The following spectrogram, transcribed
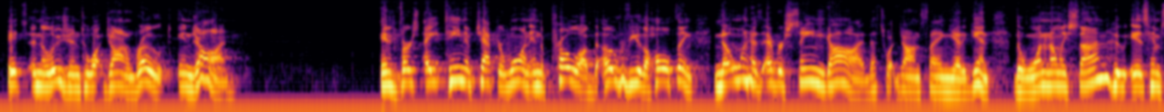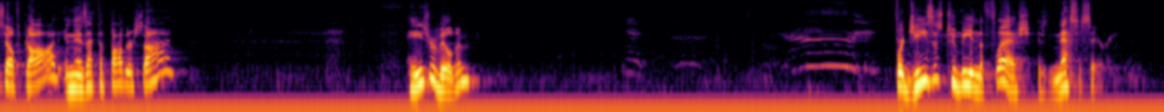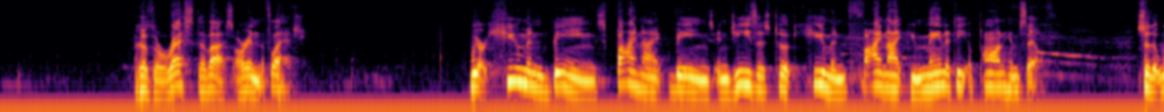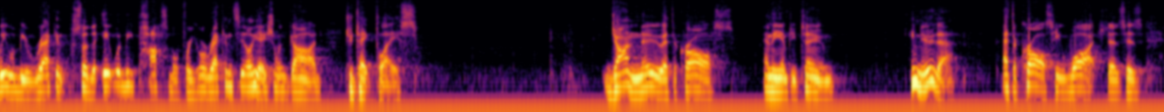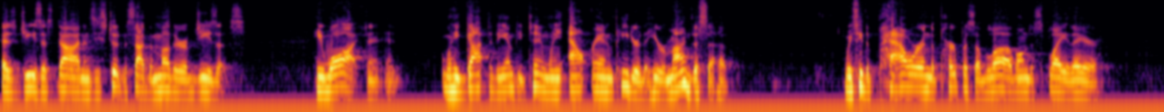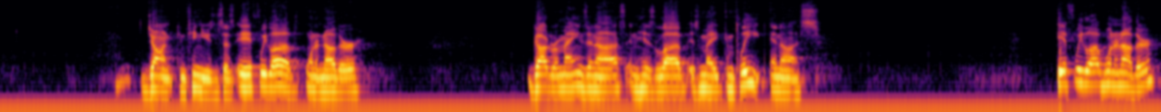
It's an allusion to what John wrote in John. In verse 18 of chapter 1, in the prologue, the overview of the whole thing, no one has ever seen God. That's what John's saying yet again. The one and only Son, who is himself God and is at the Father's side, he's revealed him. For Jesus to be in the flesh is necessary because the rest of us are in the flesh. We are human beings, finite beings, and Jesus took human, finite humanity upon himself so that we would be recon- so that it would be possible for your reconciliation with God to take place. John knew at the cross and the empty tomb. He knew that. At the cross, he watched as, his, as Jesus died and as he stood beside the mother of Jesus. He watched and, and when he got to the empty tomb, when he outran Peter, that he reminds us of. We see the power and the purpose of love on display there. John continues and says, If we love one another, God remains in us and his love is made complete in us. If we love one another,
